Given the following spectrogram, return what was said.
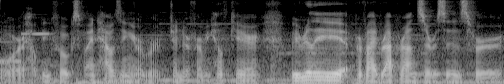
or helping folks find housing or gender affirming healthcare. We really provide wraparound services for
